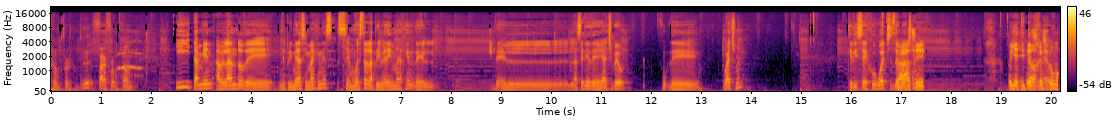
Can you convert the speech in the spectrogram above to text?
Far, Far- Far From Home. Y también hablando de, de primeras imágenes, se muestra la primera imagen del. del la serie de HBO de Watchmen. Que dice Who Watches the ah, Watchmen. sí. Oye, Tito. Es, es como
